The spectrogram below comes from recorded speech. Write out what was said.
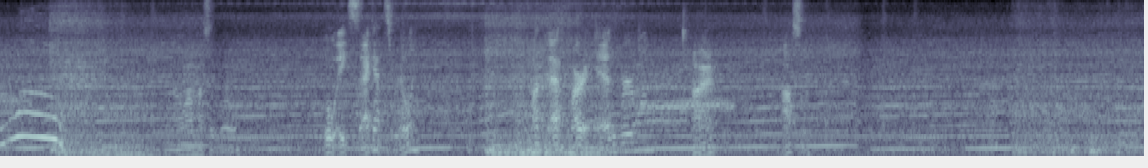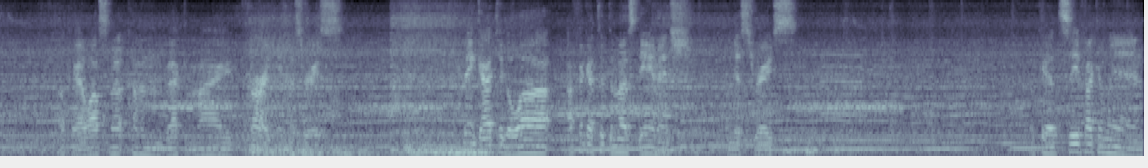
Woo! Oh, eight seconds? Really? Not that far ahead of everyone? Alright. Awesome. Okay, I lost smoke coming back in my car in this race. I think I took a lot. I think I took the most damage in this race. Okay, let's see if I can win.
